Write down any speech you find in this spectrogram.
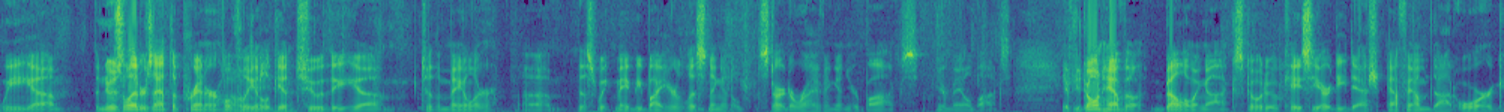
We um, the newsletter's at the printer. Hopefully, Okay, it'll get to the um, to the mailer uh, this week. Maybe by your listening, it'll start arriving in your box, your mailbox. If you don't have a bellowing ox, go to kcrd-fm.org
